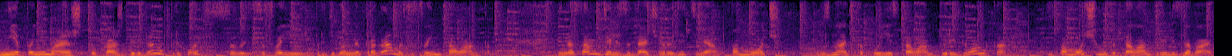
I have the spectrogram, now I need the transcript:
не понимая, что каждый ребенок приходит со своей определенной программой, со своим талантом. И на самом деле задача родителя помочь узнать, какой есть талант у ребенка и помочь ему этот талант реализовать.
